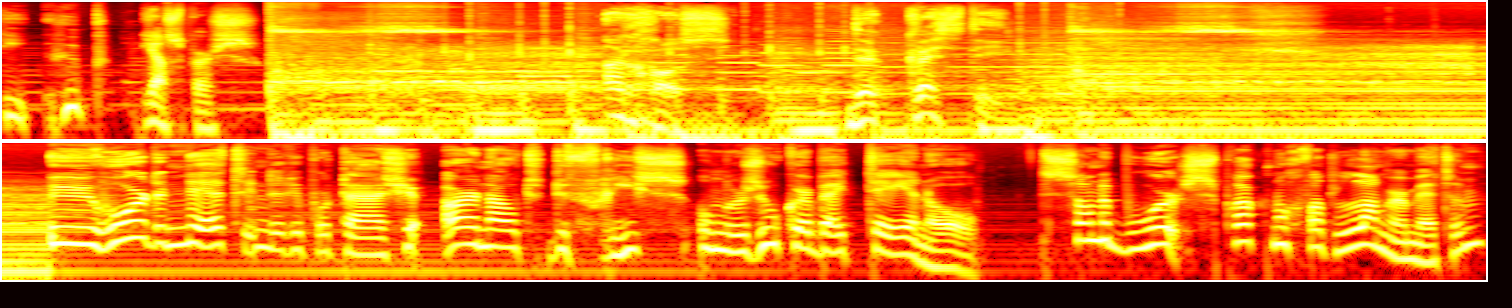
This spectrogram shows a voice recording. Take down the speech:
redactie Huub Jaspers. Argos, de kwestie. U hoorde net in de reportage Arnoud de Vries, onderzoeker bij TNO. Sanne Boer sprak nog wat langer met hem,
